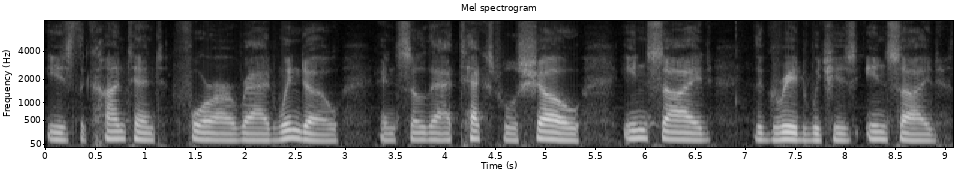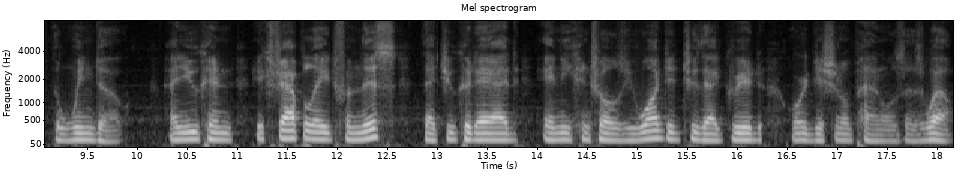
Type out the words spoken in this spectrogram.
is the content for our rad window and so that text will show inside the grid which is inside the window and you can extrapolate from this that you could add any controls you wanted to that grid or additional panels as well.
